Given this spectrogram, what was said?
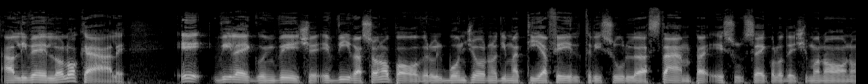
a livello locale. E vi leggo invece Evviva sono povero, il buongiorno di Mattia Feltri sulla stampa e sul secolo XIX.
